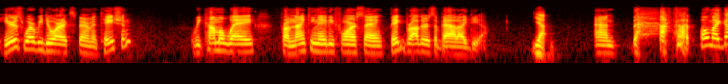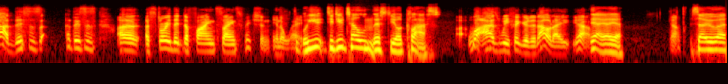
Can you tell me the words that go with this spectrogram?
here's where we do our experimentation. We come away from 1984 saying, Big Brother is a bad idea. Yeah. And I thought, oh my God, this is this is a, a story that defines science fiction in a way. Well, you did you tell this to your class? Uh, well, as we figured it out, I yeah, Yeah, yeah, yeah. Yeah. So, uh,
